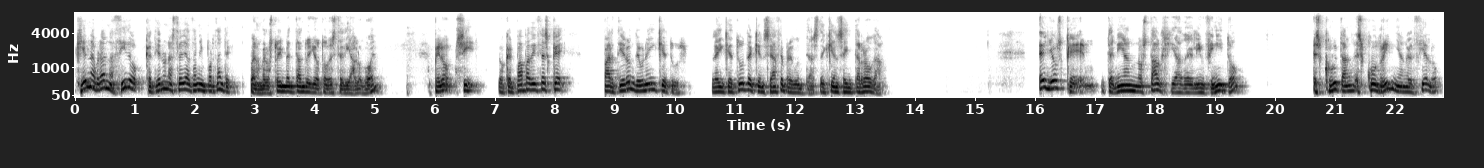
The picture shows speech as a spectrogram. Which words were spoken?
¿Quién habrá nacido que tiene una estrella tan importante? Bueno, me lo estoy inventando yo todo este diálogo, ¿eh? Pero sí, lo que el Papa dice es que partieron de una inquietud, la inquietud de quien se hace preguntas, de quien se interroga. Ellos que tenían nostalgia del infinito, escrutan, escudriñan el cielo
